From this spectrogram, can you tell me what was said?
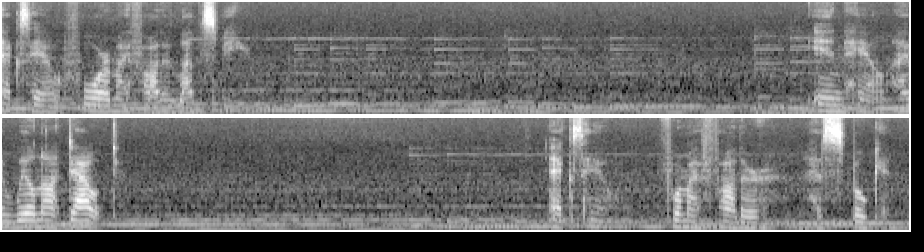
Exhale, for my Father loves me. Inhale, I will not doubt. Exhale, for my Father has spoken.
